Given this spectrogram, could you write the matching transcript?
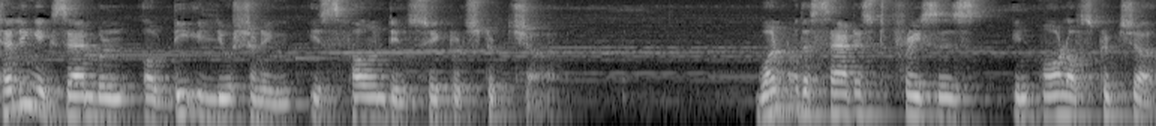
Telling example of de illusioning is found in sacred scripture. One of the saddest phrases in all of scripture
